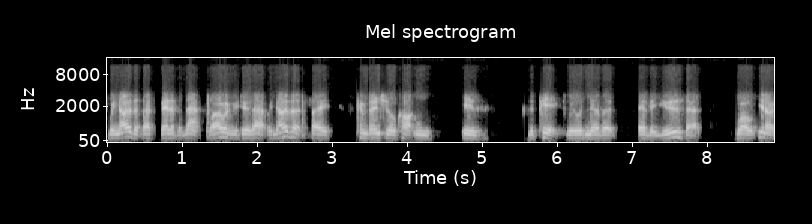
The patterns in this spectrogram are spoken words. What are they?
We know that that's better than that. So why would we do that? We know that, say, conventional cotton is the pit. We would never ever use that well, you know,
